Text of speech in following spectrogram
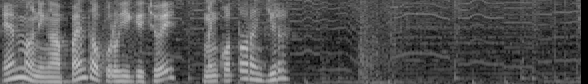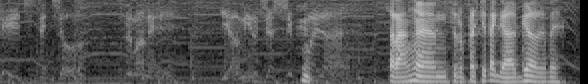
Emang nih ngapain tau Kurohige coy? Main kotor anjir. Serangan, surprise kita gagal katanya.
